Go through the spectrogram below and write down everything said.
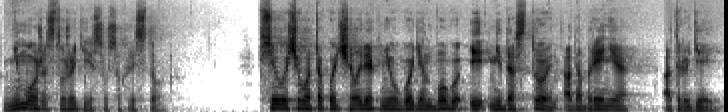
не может служить Иисусу Христу. В силу чего такой человек не угоден Богу и недостоин одобрения от людей.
